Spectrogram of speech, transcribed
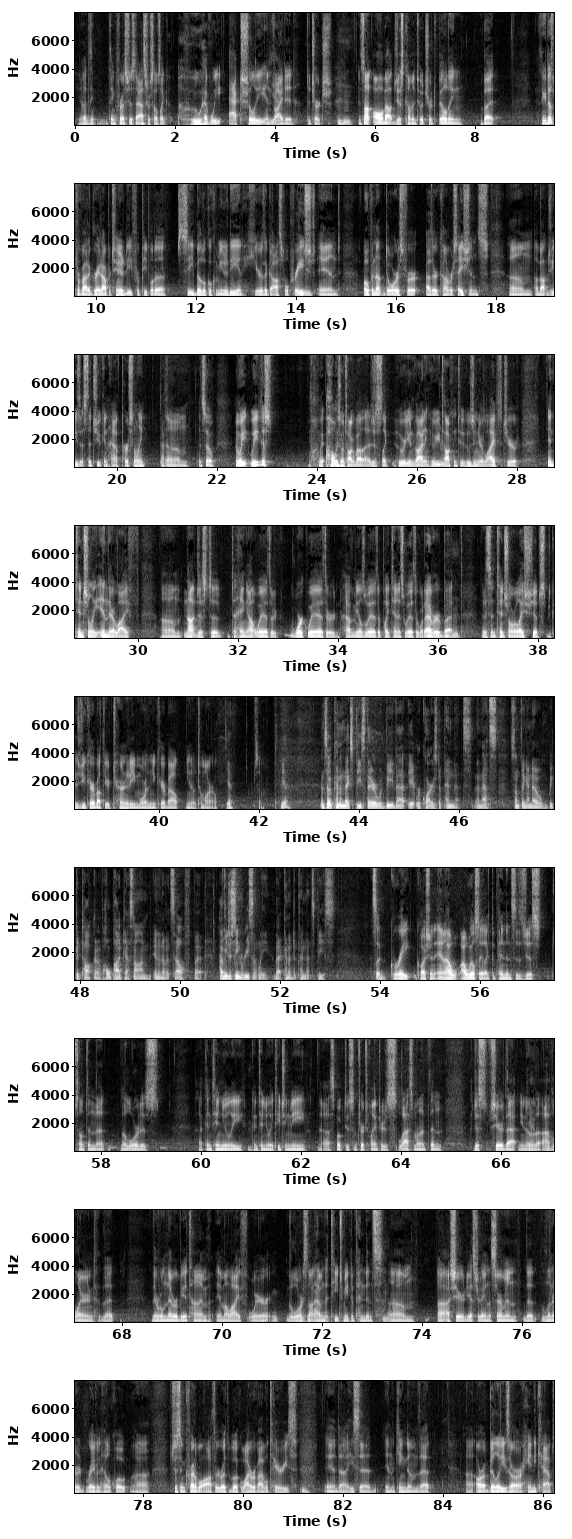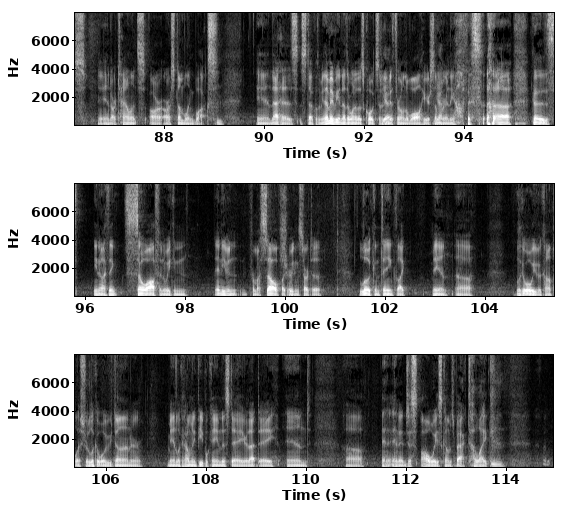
you know, I think, think for us just to ask ourselves, like, who have we actually invited to church? Mm-hmm. It's not all about just coming to a church building, but I think it does provide a great opportunity for people to see biblical community and hear the gospel preached and open up doors for other conversations um, about Jesus that you can have personally. Definitely. Um, and so, and we we just we always want to talk about that. Just like who are you inviting? Who are you talking to? Who's in your life that you're intentionally in their life, um, not just to to hang out with or work with or have meals with or play tennis with or whatever, but that it's intentional relationships because you care about the eternity more than you care about you know tomorrow. Yeah. So Yeah. And so, kind of next piece there would be that it requires dependence. And that's something I know we could talk a whole podcast on in and of itself. But have you just seen recently that kind of dependence piece? That's a great question, and I I will say like dependence is just something that the Lord is uh, continually continually teaching me. Uh, spoke to some church planters last month, and just shared that. You know Yeah. that I've learned that there will never be a time in my life where the Lord's not having to teach me dependence. Um, I shared yesterday in the sermon the Leonard Ravenhill quote. Uh, just incredible author. He wrote the book Why Revival Tarries, and uh, he said in the kingdom that uh, our abilities are our handicaps and our talents are our stumbling blocks. And that has stuck with me. That may be another one of those quotes that I Yeah. need to throw on the wall here somewhere Yeah. in the office. Because, you know, I think so often we can, and even for myself, like Sure. we can start to look and think, like, man, uh, look at what we've accomplished, or look at what we've done, or man, look at how many people came this day or that day. And, uh, and, and it just always comes back to like, Mm.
